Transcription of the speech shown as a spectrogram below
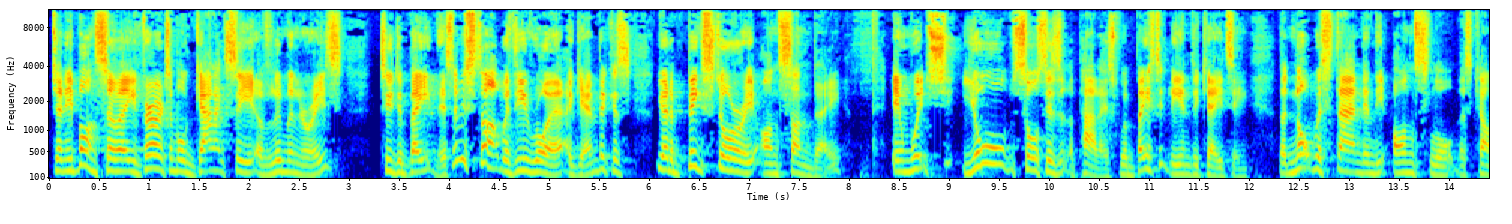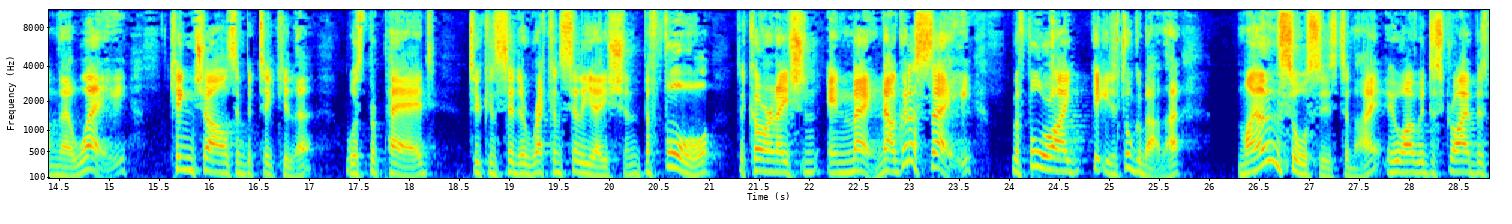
Jennie Bond. So a veritable galaxy of luminaries to debate this. Let me start with you, Roya, again, because you had a big story on Sunday in which your sources at the palace were basically indicating that notwithstanding the onslaught that's come their way, King Charles in particular was prepared to consider reconciliation before the coronation in May. Now, I've got to say, before I get you to talk about that, my own sources tonight, who I would describe as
